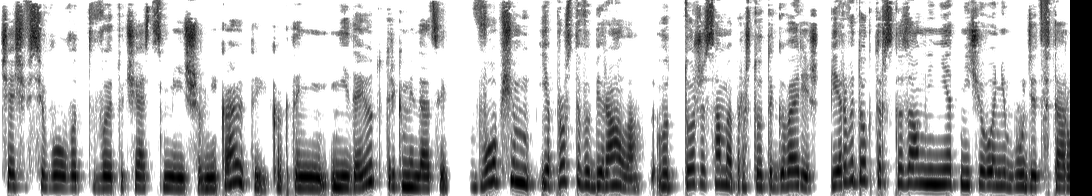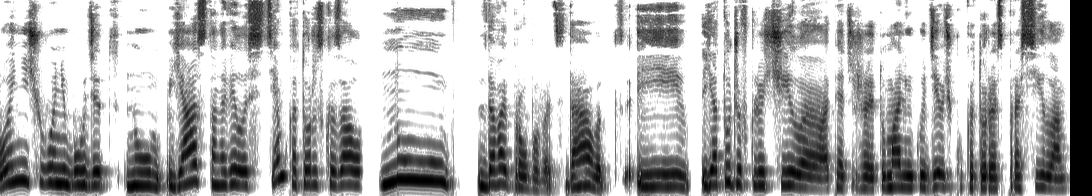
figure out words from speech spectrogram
чаще всего вот в эту часть меньше вникают и как-то не дают рекомендаций. В общем, я просто выбирала. Вот то же самое, про что ты говоришь. Первый доктор сказал мне, нет, ничего не будет. Второй, ничего не будет. Ну, я остановилась с тем, который сказал, ну, давай пробовать, да, вот. И я тут же включила, опять же, эту маленькую девочку, которая спросила,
